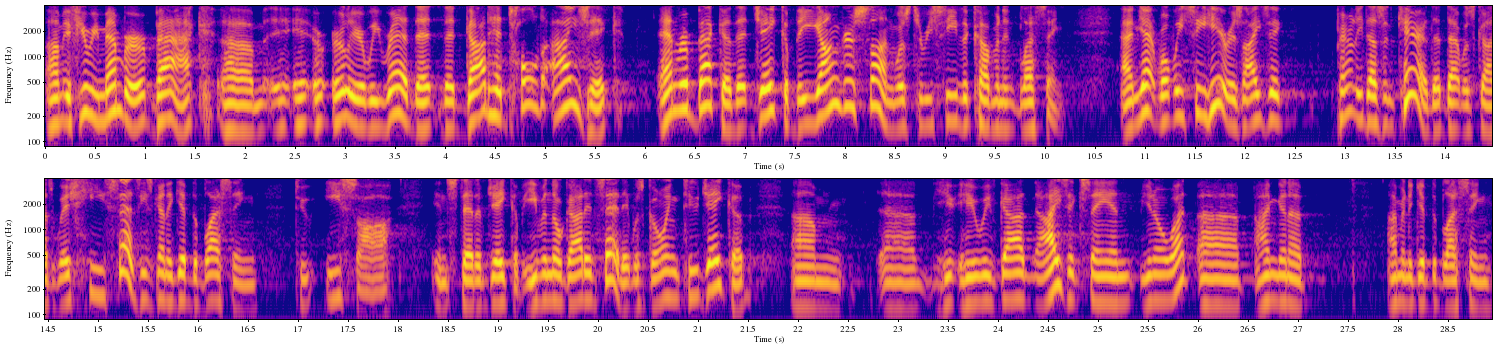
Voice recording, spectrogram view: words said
um, if you remember back um, earlier, we read that, that God had told Isaac and Rebekah that Jacob, the younger son, was to receive the covenant blessing. And yet, what we see here is Isaac apparently doesn't care that that was God's wish. He says he's going to give the blessing to Esau instead of Jacob, even though God had said it was going to Jacob. Um, uh, here, here, we've got Isaac saying, "You know what? Uh, I'm gonna, I'm gonna give the blessing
